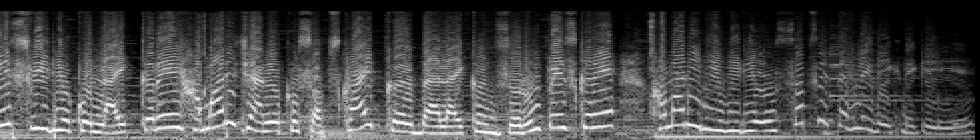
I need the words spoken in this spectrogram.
इस वीडियो को लाइक करें हमारे चैनल को सब्सक्राइब कर बेल आइकन जरूर प्रेस करें हमारी न्यू वीडियो सबसे पहले देखने के लिए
